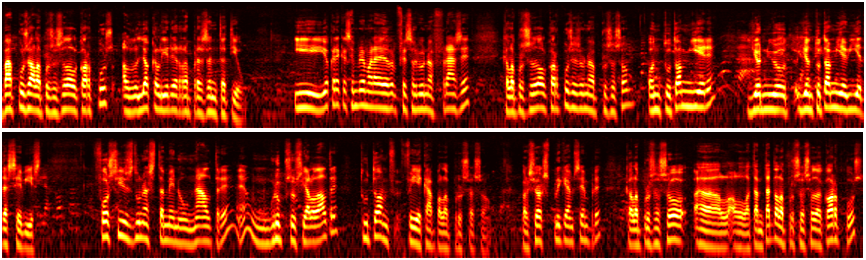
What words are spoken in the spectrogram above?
va posar la processó del corpus al lloc que li era representatiu. I jo crec que sempre m'agrada fer servir una frase que la processó del corpus és una processó on tothom hi era i on, i on tothom hi havia de ser vist. Fossis d'un estament o un altre, eh, un grup social o d'altre, tothom feia cap a la processó. Per això expliquem sempre que la processó, eh, l'atemptat de la processó de Corpus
